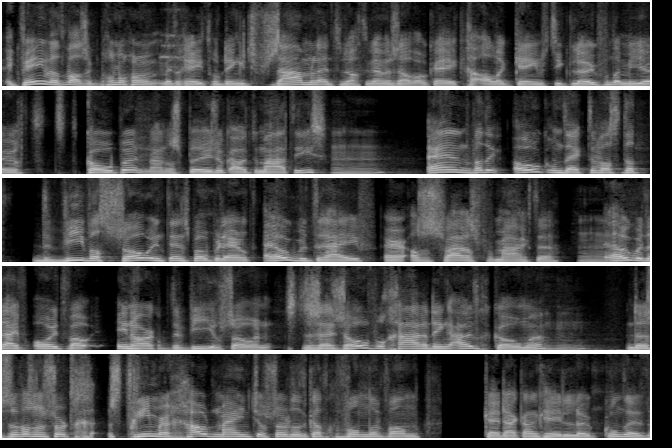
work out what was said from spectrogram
ik weet niet wat het was. Ik begon gewoon met retro dingetjes verzamelen. En toen dacht ik bij mezelf: oké, ik ga alle games die ik leuk vond uit mijn jeugd kopen. Nou, dan speel je ze ook automatisch. mhm. En wat ik ook ontdekte was dat de Wii was zo intens populair dat elk bedrijf er accessoires voor maakte. Mhm. Elk bedrijf ooit wou inharken op de Wii of zo. En er zijn zoveel gare dingen uitgekomen. Mhm. Dus dat was een soort streamer goudmijntje of zo dat ik had gevonden van... Oké, daar kan ik hele leuke content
